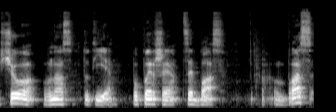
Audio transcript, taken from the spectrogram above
що в нас тут є? По-перше, це бас. Бас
